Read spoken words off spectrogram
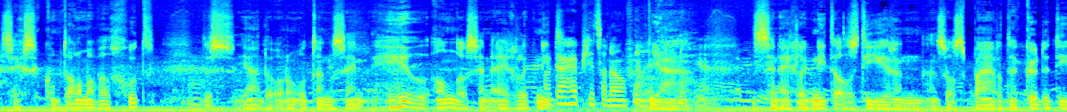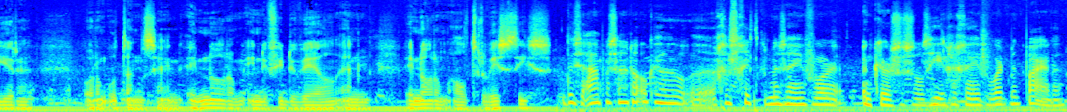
Zeg ze, komt allemaal wel goed. Dus ja, de orang-oetangs zijn heel anders. En eigenlijk niet... Oh, daar heb je het dan over? Ja, het zijn eigenlijk niet als dieren. En zoals paarden, kuddedieren. Orang-oetangs zijn enorm individueel en enorm altruïstisch. Dus apen zouden ook heel uh, geschikt kunnen zijn voor een cursus zoals hier gegeven wordt met paarden?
